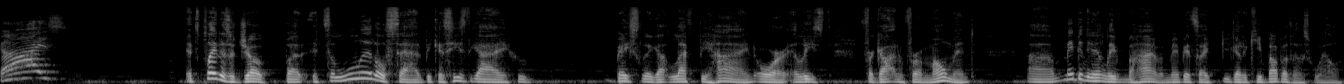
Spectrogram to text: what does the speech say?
Guys? It's played as a joke, but it's a little sad because he's the guy who basically got left behind, or at least forgotten for a moment. Uh, maybe they didn't leave him behind, but maybe it's like you got to keep up with us, Will.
